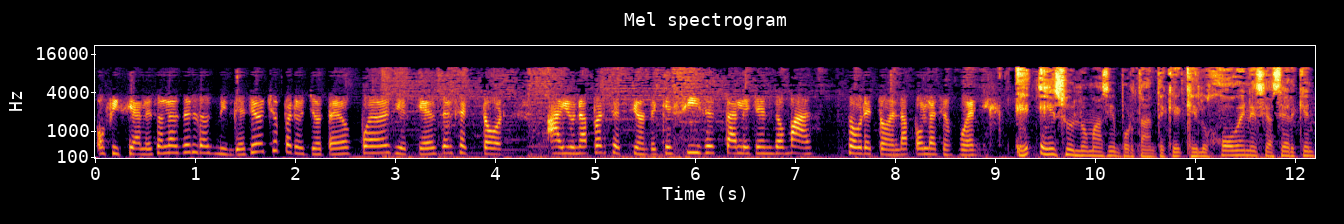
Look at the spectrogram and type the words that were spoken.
oficiales, son las del 2018, pero yo te puedo decir que desde el sector hay una percepción de que sí se está leyendo más, sobre todo en la población juvenil. E- Eso es lo más importante, que, que los jóvenes se acerquen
